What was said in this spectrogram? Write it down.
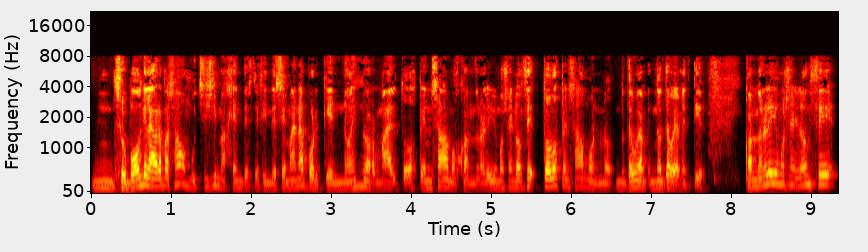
Mm, supongo que le habrá pasado a muchísima gente este fin de semana porque no es normal. Todos pensábamos, cuando no le vimos en el 11, todos pensábamos, no, te, voy a, no te voy a mentir, cuando no le vimos en el 11,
